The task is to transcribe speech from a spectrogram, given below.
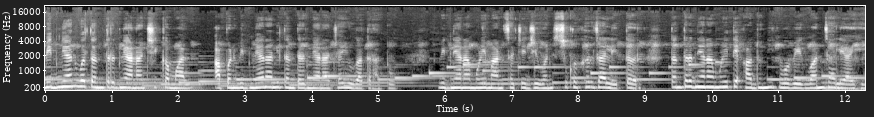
विज्ञान व तंत्रज्ञानाची कमाल. आपण विज्ञान आणि तंत्रज्ञानाच्या युगात राहतो. विज्ञानामुळे माणसाचे जीवन सुखकर झाले तर तंत्रज्ञानामुळे ते आधुनिक व वेगवान झाले आहे.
